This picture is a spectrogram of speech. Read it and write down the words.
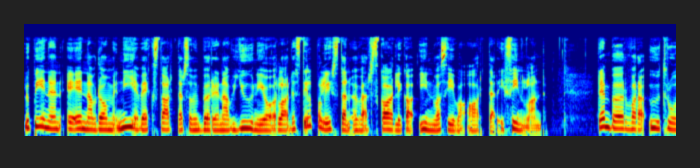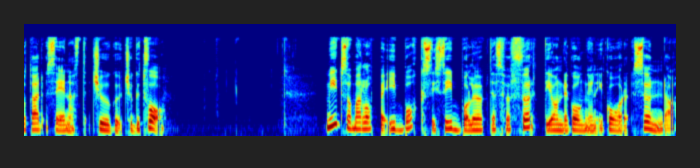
Lupinen är en av de nio växtarter som i början av juni i år lades till på listan över skadliga invasiva arter i Finland. Den bör vara utrotad senast 2022. Midsommarloppet i box i Sibbo löptes för 40 gången igår söndag.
